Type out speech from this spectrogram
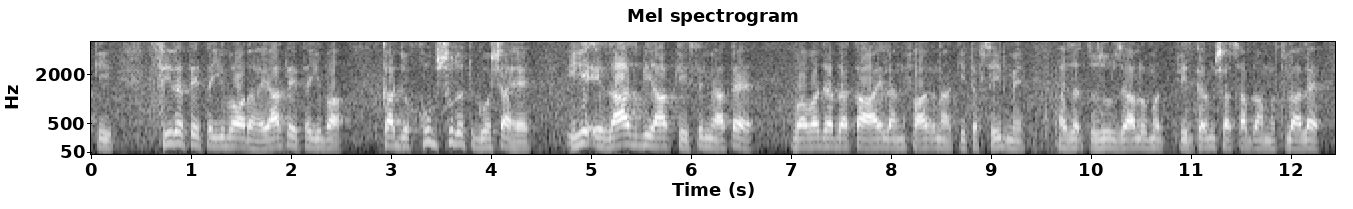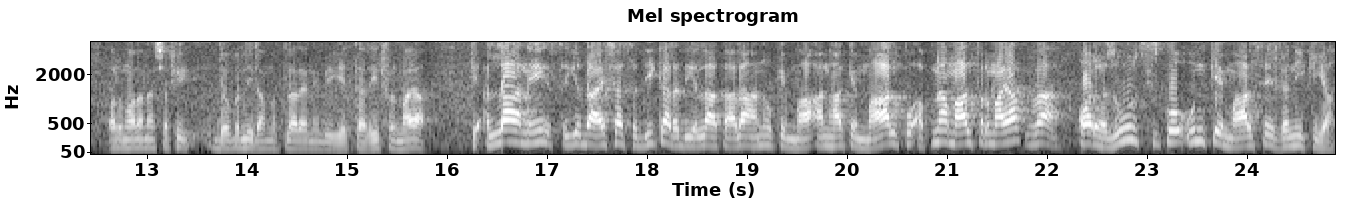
की सीरत तय्यबा और हयात तय्यबा का जो खूबसूरत गोशा है, ये एजाज़ भी आपके हिस्से में आता है। वजदा का आयल अनफागना की तफसीर में हज़रत हजूर ज़ालमत पीर करम शाह साहब रहमत और मौलाना शफ़ी देवबंदी रहमत ने भी ये तहरीर फरमाया। कि अल्लाह ने सैयदा आयशा सदीक़ा रदी अल्लाह ताला अन्हो के मा अनहा के माल को अपना माल फरमाया और हजूर को उनके माल से गनी किया।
